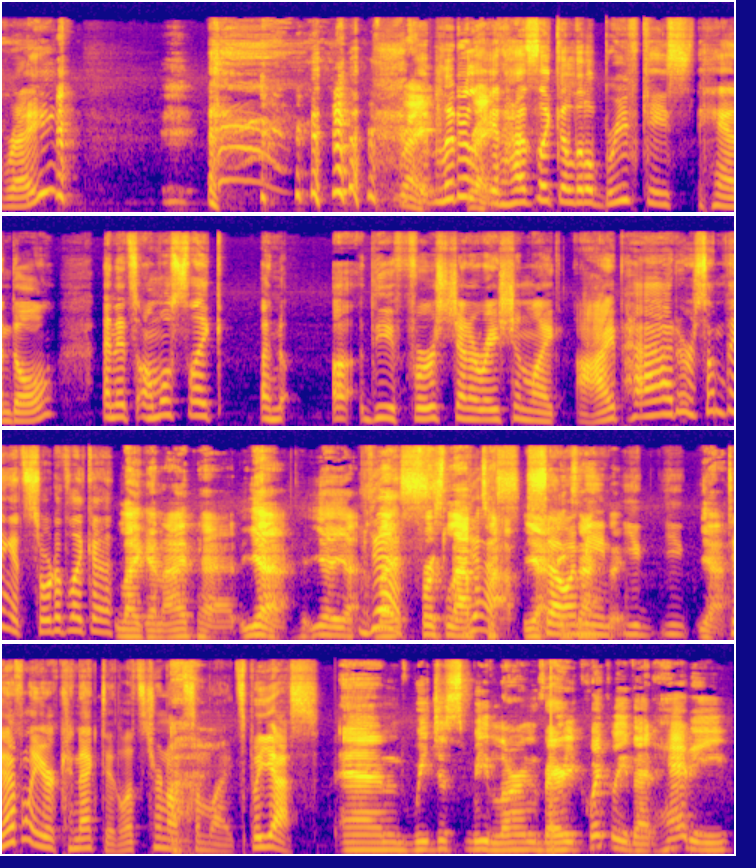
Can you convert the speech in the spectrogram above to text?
right? right, It literally, right. it has like a little briefcase handle, and it's almost like an uh, the first generation like iPad or something. It's sort of like a like an iPad. Yeah, yeah, yeah. Like yes, first laptop. yes. Yeah, so exactly. I mean, you you Yeah. definitely are connected. Let's turn on some lights. But yes, and we just we learned very quickly that Hedy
